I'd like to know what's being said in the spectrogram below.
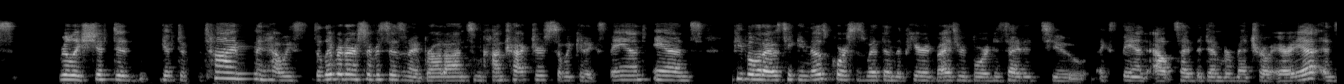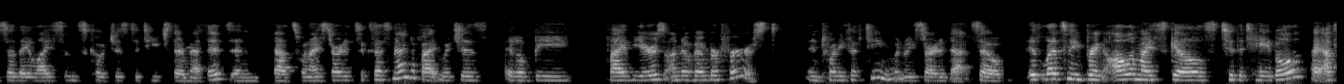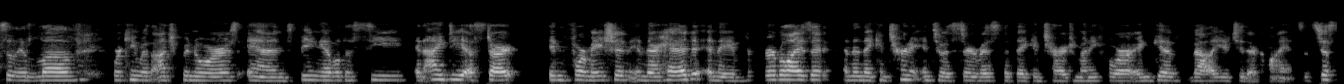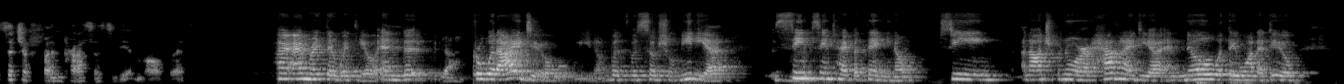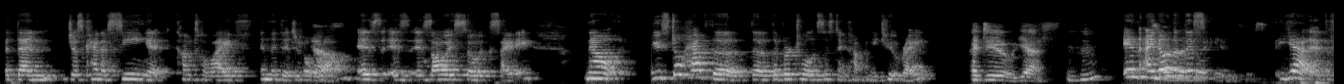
really shifted gift of time and how we delivered our services and i brought on some contractors so we could expand. And people that i was taking those courses with and the peer advisory board decided to expand outside the denver metro area and so they licensed coaches to teach their methods and that's when i started success magnified which is it'll be five years on november 1st in 2015 when we started that. So it lets me bring all of my skills to the table. I absolutely love working with entrepreneurs and being able to see an idea start in formation in their head and they verbalize it and then they can turn it into a service that they can charge money for and give value to their clients. It's just such a fun process to be involved with. I, am right there with you. And uh, yeah. for what I do, you know, with, with social media, same mm-hmm. same type of thing. You know, seeing an entrepreneur have an idea and know what they want to do but then just kind of seeing it come to life in the digital yes. realm is, is is always so exciting. Now you still have the the, the virtual assistant company too right? I do yes. Mm-hmm. and i know that this yeah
